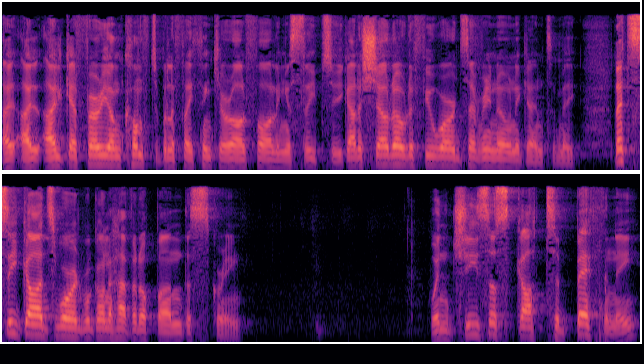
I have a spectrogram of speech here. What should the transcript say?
I, will get very uncomfortable if I think you're all falling asleep. So you got to shout out a few words every now and again to me. Let's see God's word. We're going to have it up on the screen. When Jesus got to Bethany,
